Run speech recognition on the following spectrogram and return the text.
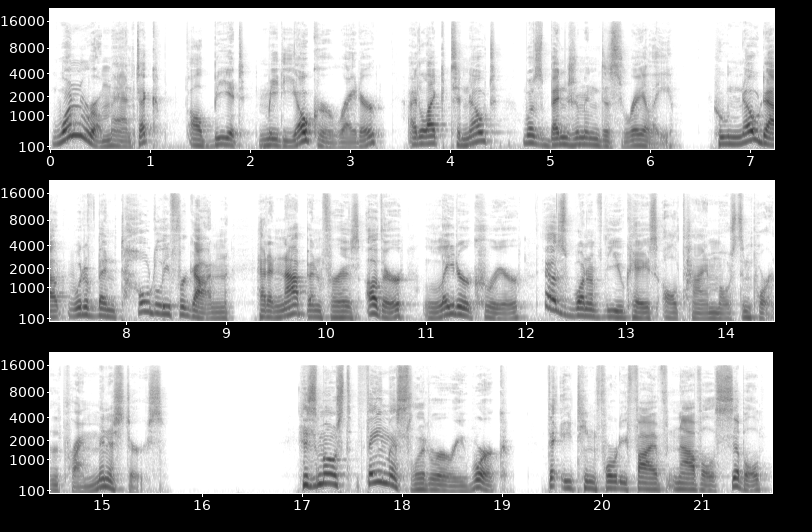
One romantic, albeit mediocre writer, I'd like to note was Benjamin Disraeli, who no doubt would have been totally forgotten had it not been for his other, later career as one of the UK's all time most important prime ministers. His most famous literary work, the 1845 novel Sybil,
